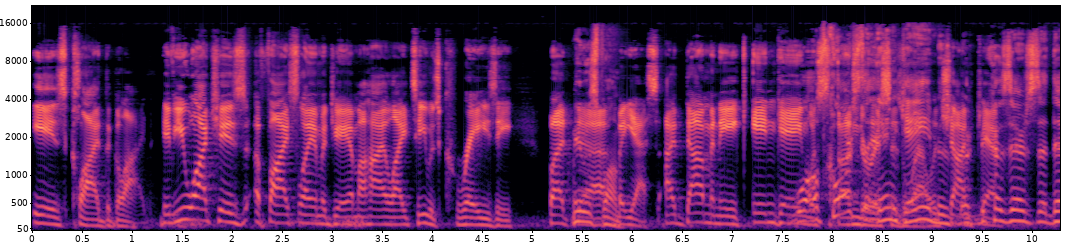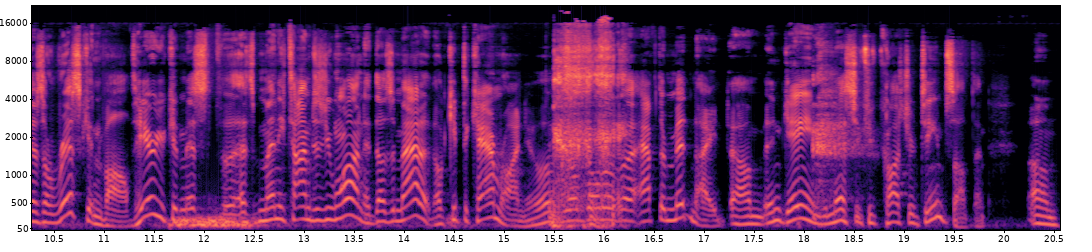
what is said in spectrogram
is Clyde the Glide. If you watch his uh, Slam Slamma Jamma highlights, he was crazy. But He was uh, fun. but yes, uh, Dominique in game Well, was of course, the thunderous in as well. game is because there's there's a risk involved. Here, you can miss as many times as you want. It doesn't matter. They'll keep the camera on you. They'll, they'll go to the, after midnight. Um, in game, you miss, you could cost your team something. Um,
